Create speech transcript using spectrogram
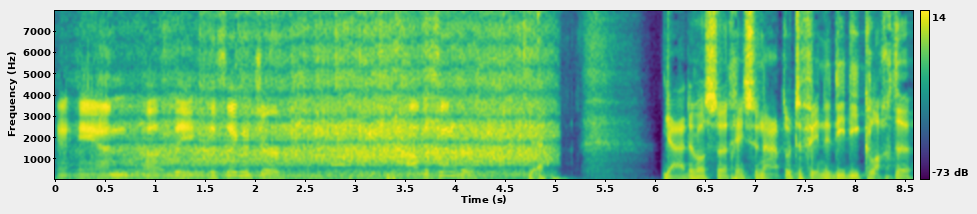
and uh, the the signature of the senator. Yeah. Ja, er was uh, geen senator te vinden die die klachten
